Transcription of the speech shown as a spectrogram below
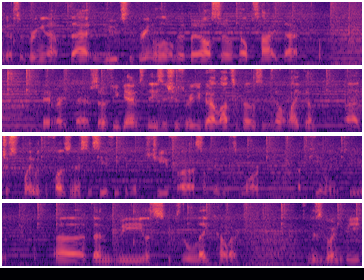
Go. So bringing up that, it mutes the green a little bit, but it also helps hide that bit right there. So if you get into these issues where you've got lots of those and you don't like them, uh, just play with the fuzziness and see if you can achieve uh, something that's more appealing to you. Uh, then we, let's skip to the leg color. And this is going to be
